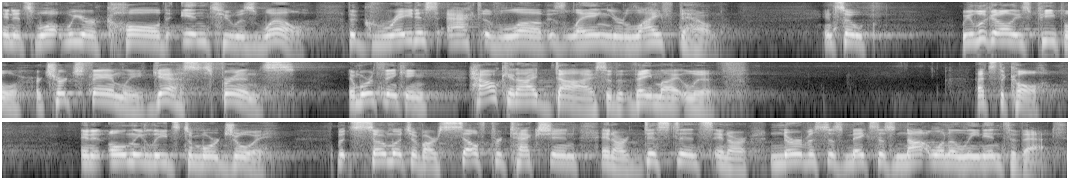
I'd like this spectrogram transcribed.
and it's what we are called into as well. The greatest act of love is laying your life down. And so we look at all these people, our church family, guests, friends, and we're thinking, how can I die so that they might live? That's the call. And it only leads to more joy. But so much of our self protection and our distance and our nervousness makes us not want to lean into that.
